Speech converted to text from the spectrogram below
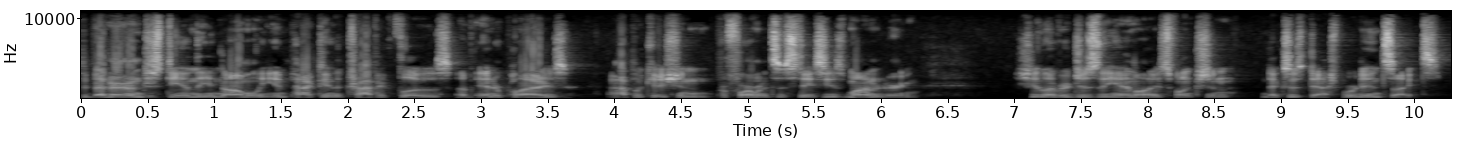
To better understand the anomaly impacting the traffic flows of enterprise application performance that Stacy is monitoring, she leverages the Analyze function, Nexus Dashboard Insights.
